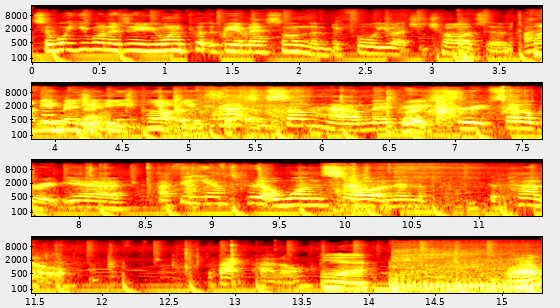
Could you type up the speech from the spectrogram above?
So what you want to do, you want to put the BMS on them before you actually charge them. I Can't you measure each you, part you, of you the can actually somehow measure Groups. each group, cell group. Yeah. I think you have to put it on one cell and then the, the panel, the back panel. Yeah. Well,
